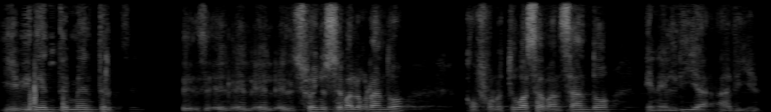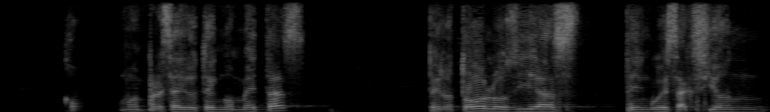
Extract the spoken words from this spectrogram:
y evidentemente el, sueño se va logrando conforme tú vas avanzando en el día a día. Como empresario tengo metas, pero todos los días tengo esa acción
